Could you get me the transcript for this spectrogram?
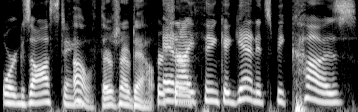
or exhausting. Oh, there's no doubt. For and sure. I think again, it's because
